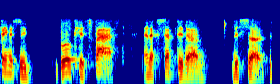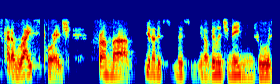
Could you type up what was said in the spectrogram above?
famously broke his fast and accepted um, this uh, this kind of rice porridge from uh, you know this this you know village maiden who was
